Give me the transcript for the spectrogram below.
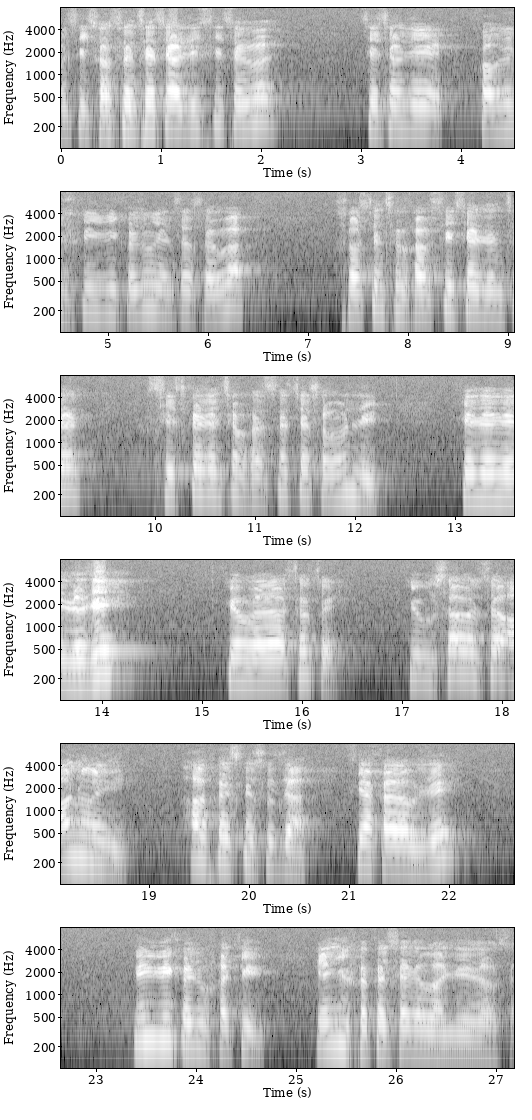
मग ती स्वातंत्र्याच्या आधीची सर्व त्याच्यामध्ये काँग्रेस पी व्ही कडू यांचा सहभाग स्वातंत्र्य प्राप्तीच्या नंतर शेतकऱ्यांच्या प्रश्नाच्या संबंधी केलेले लढे ते मला आठवतं आहे की उसावरचा अनुमनी हा प्रश्नसुद्धा त्या काळामध्ये पी व्ही कडू पाटील यांनी प्रकर्षानं मांडलेला होता.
